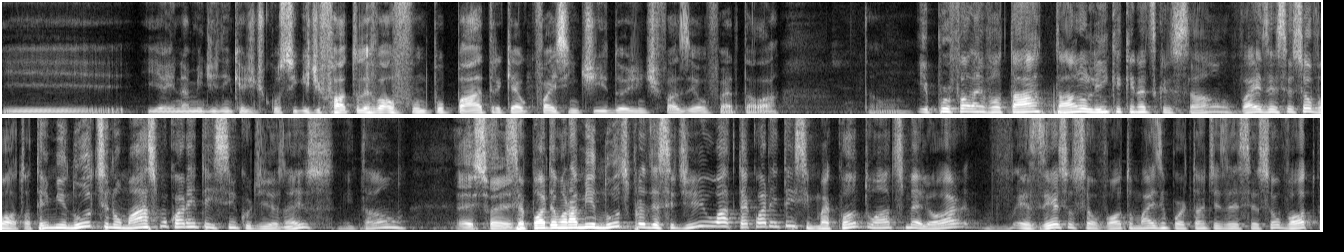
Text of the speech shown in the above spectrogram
E, e aí, na medida em que a gente conseguir de fato levar o fundo para o Pátria, que é o que faz sentido, a gente fazer a oferta lá. Então... E por falar em votar, tá no link aqui na descrição, vai exercer seu voto. Tem minutos e no máximo 45 dias, não é isso? Então, é isso aí. Você pode demorar minutos para decidir ou até 45, mas quanto antes, melhor. Exerça o seu voto. O mais importante é exercer o seu voto.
